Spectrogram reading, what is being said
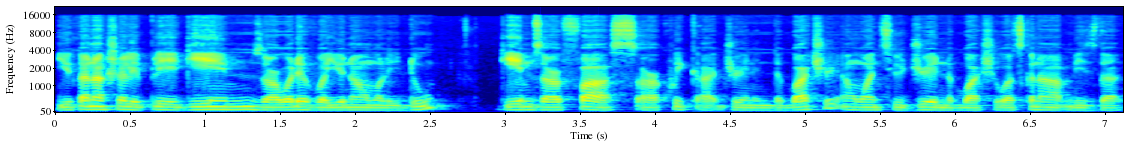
You can actually play games or whatever you normally do games are fast or quick at draining the battery and once you drain the battery what's going to happen is that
